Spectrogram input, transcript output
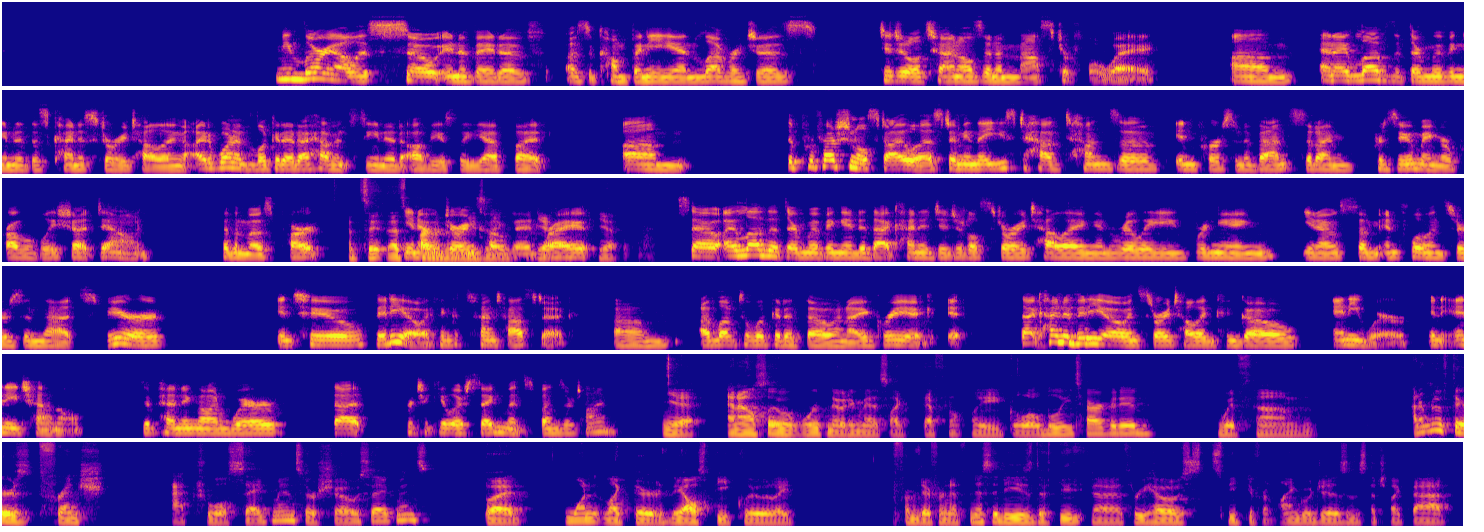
I mean, L'Oreal is so innovative as a company and leverages digital channels in a masterful way. Um, and I love that they're moving into this kind of storytelling. I wanted to look at it. I haven't seen it obviously yet, but um, the professional stylist, I mean, they used to have tons of in person events that I'm presuming are probably shut down for the most part. That's it. That's you know during COVID, yeah. right? Yeah. So I love that they're moving into that kind of digital storytelling and really bringing you know some influencers in that sphere into video. I think it's fantastic. Um, I'd love to look at it though, and I agree. It, it, that kind of video and storytelling can go anywhere in any channel depending on where that particular segment spends their time. Yeah, and also worth noting that it's like definitely globally targeted. With um, I don't know if there's French actual segments or show segments, but one like they're they all speak clearly like from different ethnicities. The th- uh, three hosts speak different languages and such like that.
